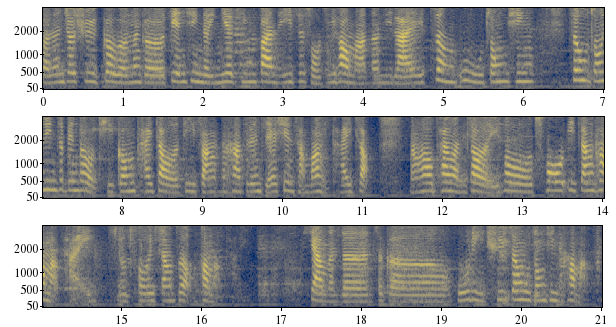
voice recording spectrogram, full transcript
反正就去各个那个电信的营业厅办理一支手机号码呢，你来政务中心，政务中心这边都有提供拍照的地方，那他这边直接现场帮你拍照，然后拍完照了以后抽一张号码牌，就抽一张这种号码牌，厦门的这个湖里区政务中心的号码牌，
